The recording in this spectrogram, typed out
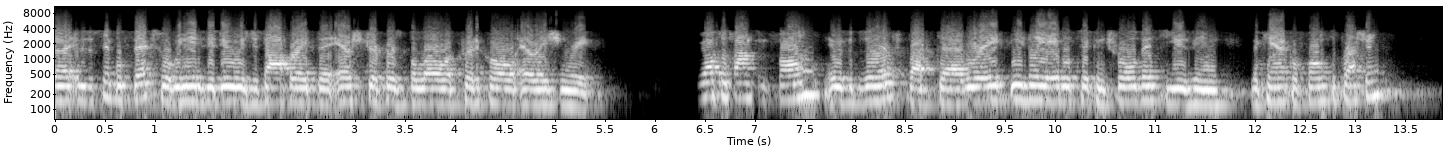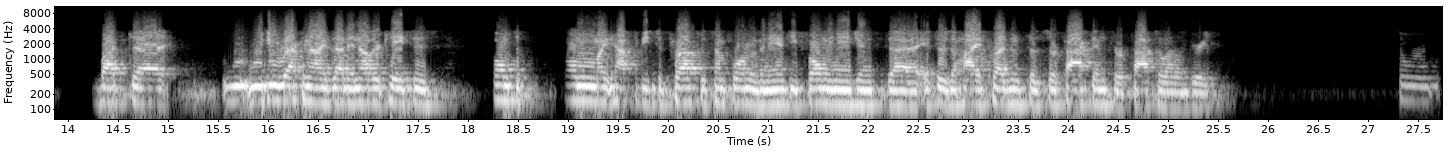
a, it was a simple fix. What we needed to do was just operate the air strippers below a critical aeration rate. We also found some foam. It was observed, but uh, we were easily able to control this using mechanical foam suppression. But uh, we do recognize that in other cases, foam foaming might have to be suppressed with some form of an anti-foaming agent uh, if there's a high presence of surfactants or fast oil and grease. So,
